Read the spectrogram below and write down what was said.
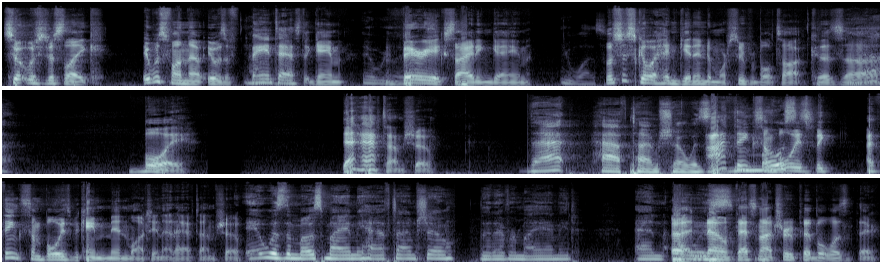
So it was just like it was fun though. It was a fantastic game, really very exciting game. It was. Let's just go ahead and get into more Super Bowl talk because, uh, yeah. boy, that halftime show. That halftime show was. I think some boys. Be- I think some boys became men watching that halftime show. It was the most Miami halftime show that ever Miami'd. And Uh, was, no, that's not true. Pitbull wasn't there.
